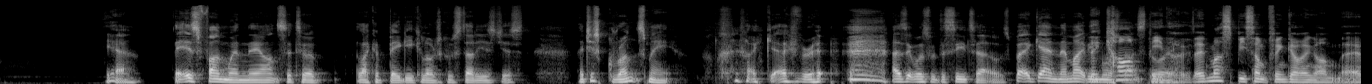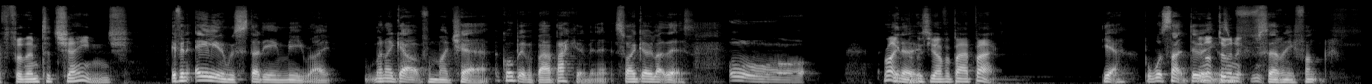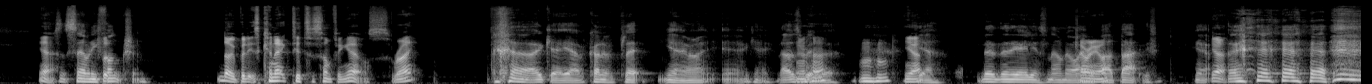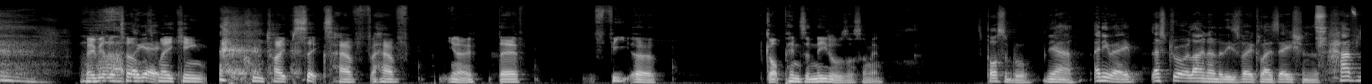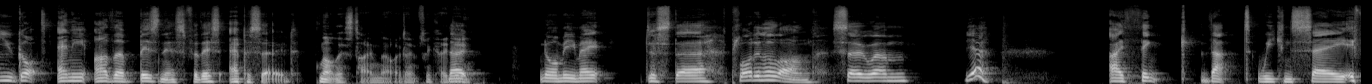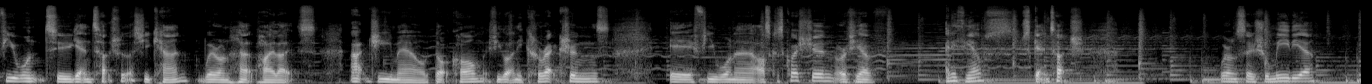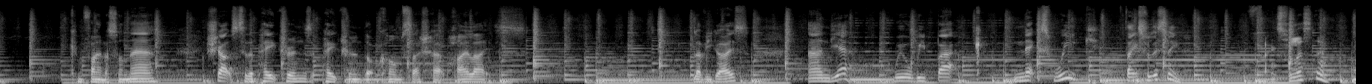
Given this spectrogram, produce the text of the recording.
Yeah, it is fun when the answer to a like a big ecological study is just they're just grunts, mate. like get over it, as it was with the sea turtles. But again, there might be They more can't be though. There must be something going on there for them to change. If an alien was studying me, right, when I get up from my chair, I've got a bit of a bad back in a minute, so I go like this. Oh, Right, You know- because you have a bad back. yeah. But what's that doing? not doing doesn't it- serve any function. Yeah. Doesn't serve any But- function. No, but it's connected to something else, right? okay, yeah, I've kind of played. Yeah, right. Yeah, okay. That was a bit of Uh-huh. a Mm-hmm. Yeah. yeah. The, the aliens now know Carry I have on. a bad back. Yeah. Maybe the turtles Okay. making cool type six have have you know their feet are got pins and needles or something. It's possible. Yeah. Anyway, let's draw a line under these vocalizations. Have you got any other business for this episode? Not this time though. I don't think I No. do. Nor me, mate. Just uh plodding along. So um yeah. I think that we can say if you want to get in touch with us, you can. We're on herphighlights at gmail.com. If you got any corrections, if you want to ask us a question, or if you have anything else, just get in touch. We're on social media. You can find us on there. Shouts to the patrons at patreon.com slash herphighlights. Love you guys. And yeah, we will be back next week. Thanks for listening. Thanks for listening.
